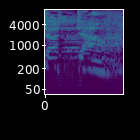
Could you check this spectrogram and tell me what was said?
Shut down.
